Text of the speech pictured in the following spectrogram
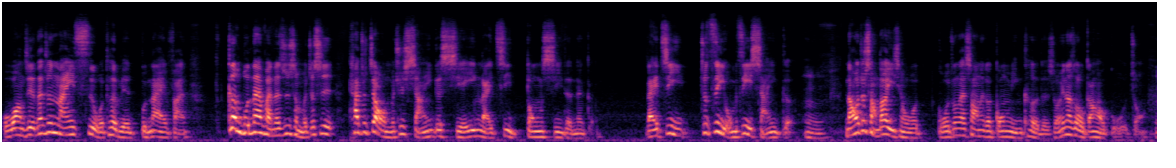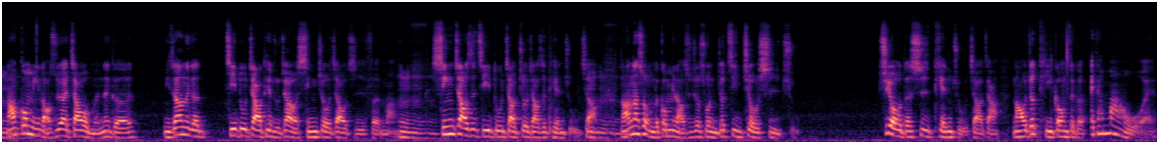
我忘记了，但就是那一次我特别不耐烦。更不耐烦的是什么？就是他就叫我们去想一个谐音来记东西的那个，来记就自己我们自己想一个，嗯，然后就想到以前我国中在上那个公民课的时候，因为那时候我刚好国中，然后公民老师就在教我们那个，你知道那个基督教、天主教有新旧教之分嘛？嗯嗯，新教是基督教，旧教是天主教。然后那时候我们的公民老师就说，你就记救世主，旧的是天主教这样。然后我就提供这个，哎，他骂我，哎，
